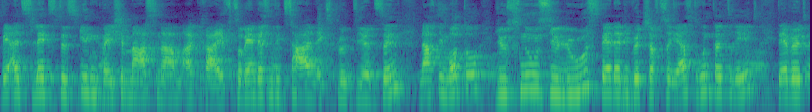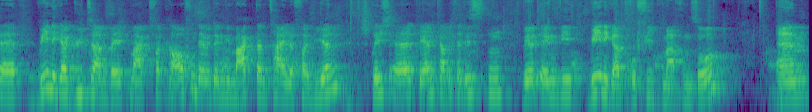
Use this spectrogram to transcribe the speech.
wer als letztes irgendwelche Maßnahmen ergreift, so währenddessen die Zahlen explodiert sind. Nach dem Motto, you snooze, you lose, der, der die Wirtschaft zuerst runterdreht, der wird äh, weniger Güter am Weltmarkt verkaufen, der wird irgendwie Marktanteile verlieren, sprich, äh, deren Kapitalisten wird irgendwie weniger Profit machen, so. Ähm,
